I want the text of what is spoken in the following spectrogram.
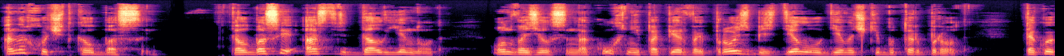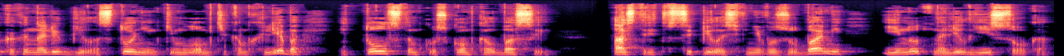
Она хочет колбасы. Колбасы Астрид дал енот. Он возился на кухне и по первой просьбе сделал девочке бутерброд, такой, как она любила, с тоненьким ломтиком хлеба и толстым куском колбасы. Астрид вцепилась в него зубами, и енот налил ей сока.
